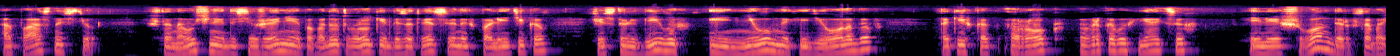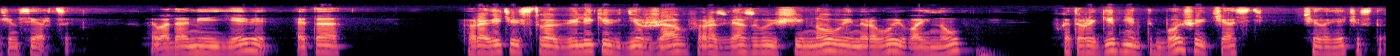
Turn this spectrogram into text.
опасностью, что научные достижения попадут в руки безответственных политиков, честолюбивых и неумных идеологов, таких как Рок в роковых яйцах или Швондер в собачьем сердце. В Адаме и Еве это правительство великих держав, развязывающие новую мировую войну, в которой гибнет большая часть человечества.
